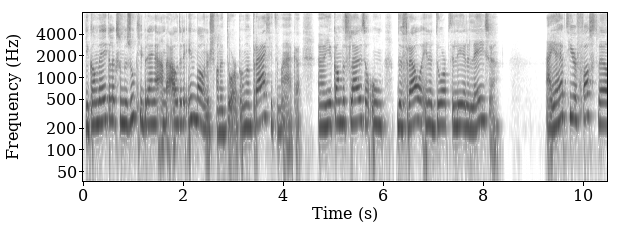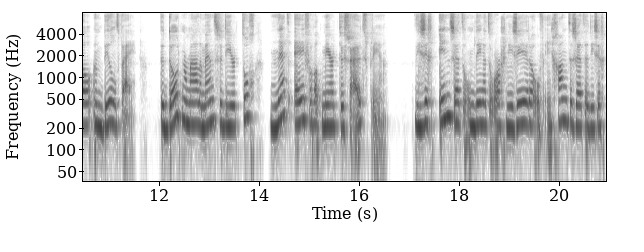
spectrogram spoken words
Je kan wekelijks een bezoekje brengen aan de oudere inwoners van het dorp om een praatje te maken. Eh, je kan besluiten om de vrouwen in het dorp te leren lezen. Nou, je hebt hier vast wel een beeld bij. De doodnormale mensen die er toch net even wat meer tussenuit springen. Die zich inzetten om dingen te organiseren of in gang te zetten. Die zich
